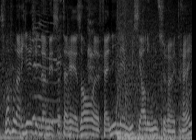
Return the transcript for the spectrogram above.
C'est pas pour rien que j'ai nommé ça, t'as raison, euh, Fanny, mais oui, c'est Halloween sur un train.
